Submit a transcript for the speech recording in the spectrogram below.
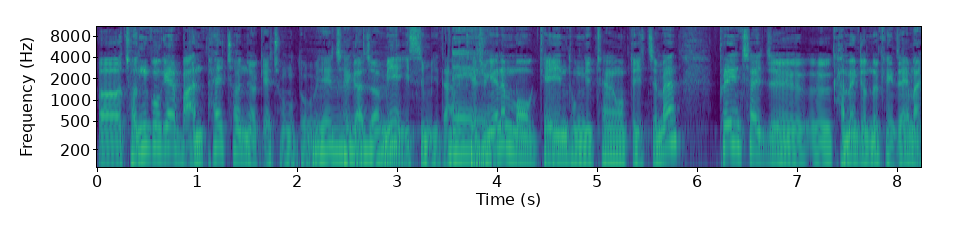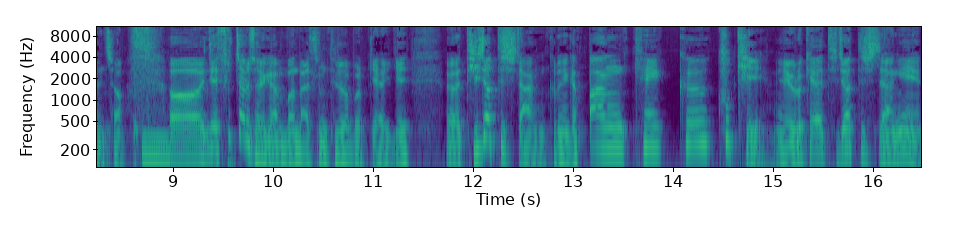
어, 전국에 18,000여 개 정도의 제과점이 있습니다. 네. 그 중에는 뭐 개인 독립 창업도 있지만 프랜차이즈 어, 가맹점도 굉장히 많죠. 어, 이제 숫자로 저희가 한번 말씀드려볼게요. 이게 어, 디저트 시장 그러니까 빵, 케이크, 쿠키 예, 이렇게 디저트 시장이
